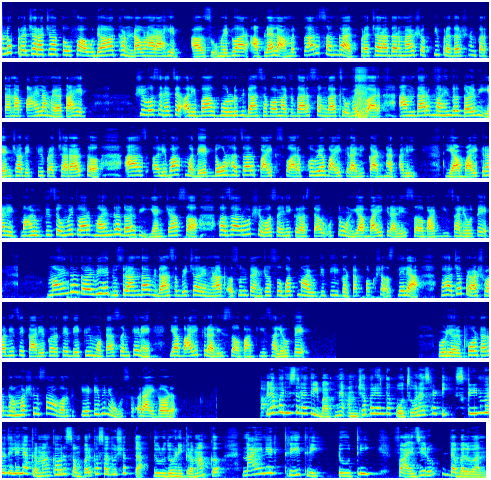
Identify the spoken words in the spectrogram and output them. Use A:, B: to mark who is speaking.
A: निवडणूक प्रचाराच्या तोफा उद्या थंडावणार आहेत. आज उमेदवार आपल्याला मतदारसंघात प्रचारादरम्यान शक्ती प्रदर्शन करताना पाहायला मिळत आहेत. शिवसेनेचे अलिबाग मुरुड विधानसभा मतदारसंघाचे उमेदवार आमदार महेंद्र दळवी यांच्या देखील प्रचारार्थ आज अलिबागमध्ये दोन हजार बाईक्सवर भव्य बाईक रॅली काढण्यात आली. या बाईक रॅलीत महायुतीचे उमेदवार महेंद्र दळवी यांच्यासह हजारो शिवसैनिक रस्त्यावर उतरून या बाईक रॅलीत सहभागी झाले होते. महेंद्र दळवी हे दुसऱ्यांदा विधानसभेच्या रिंगणात असून त्यांच्यासोबत महायुतीतील घटक पक्ष असलेल्या भाजप राष्ट्रवादीचे कार्यकर्ते देखील मोठ्या संख्येने या बाईक रॅलीत सहभागी झाले होते. Video reporter Dharmashil Sawant K T news Raigad.
B: आपल्या परिसरातील बातम्या आमच्यापर्यंत पोहोचवण्यासाठी स्क्रीनवर दिलेल्या क्रमांकावर संपर्क साधू शकता. दूरध्वनी क्रमांक nine eight three three two three five zero double one.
